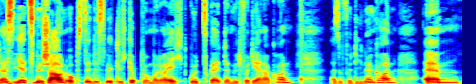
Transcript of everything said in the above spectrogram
dass ich jetzt mir schauen, ob es denn das wirklich gibt und man da echt gutes Geld damit verdienen kann, also verdienen kann. Ähm,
